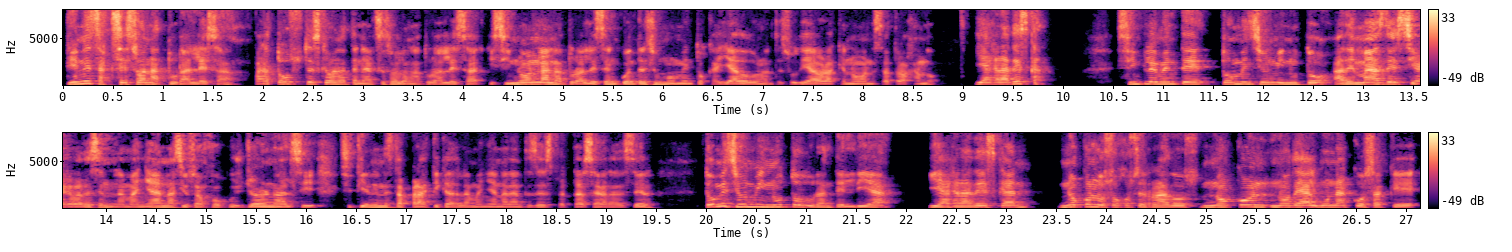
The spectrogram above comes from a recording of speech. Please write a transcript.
tienes acceso a naturaleza, para todos ustedes que van a tener acceso a la naturaleza, y si no en la naturaleza, encuéntrense un momento callado durante su día ahora que no van a estar trabajando y agradezcan. Simplemente tómense un minuto, además de si agradecen en la mañana, si usan Focus Journal, si, si tienen esta práctica de la mañana de antes de despertarse, agradecer tómese un minuto durante el día y agradezcan, no con los ojos cerrados, no con, no de alguna cosa que,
